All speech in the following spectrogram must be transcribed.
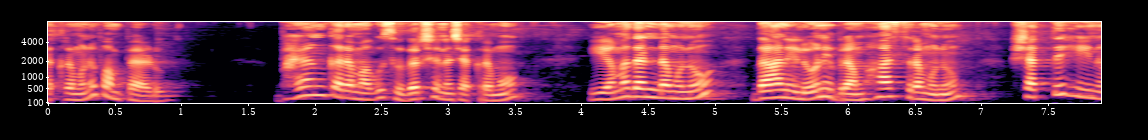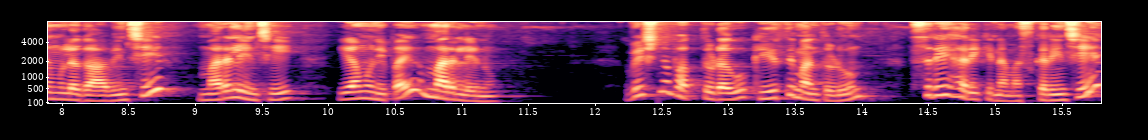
చక్రమును పంపాడు. భయంకరమగు సుదర్శన చక్రము యమదండమును దానిలోని బ్రహ్మాస్త్రమును శక్తిహీనములు గావించి మరలించి యమునిపై మరలెను. విష్ణు భక్తుడగు కీర్తిమంతుడు శ్రీహరికి నమస్కరించి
